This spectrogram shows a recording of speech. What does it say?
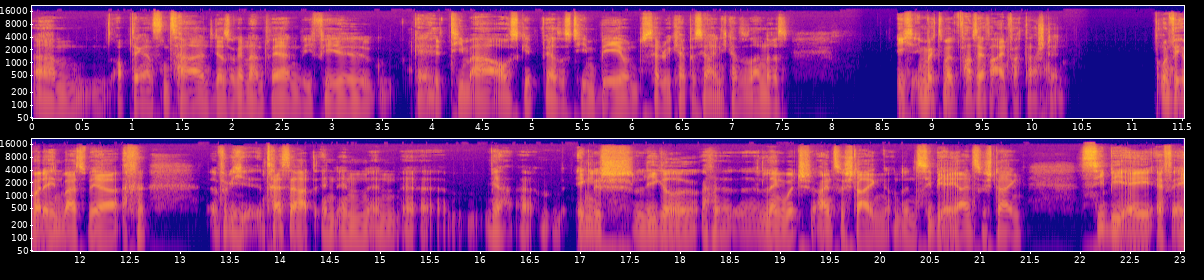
ähm, ob der ganzen Zahlen, die da so genannt werden, wie viel Geld Team A ausgibt versus Team B und Salary Cap ist ja eigentlich ganz was anderes ich, ich möchte es mal sehr vereinfacht darstellen. Und wie immer der Hinweis, wer wirklich Interesse hat in, in, in äh, ja, äh, English Legal äh, Language einzusteigen und in CBA einzusteigen, cbafaq.com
